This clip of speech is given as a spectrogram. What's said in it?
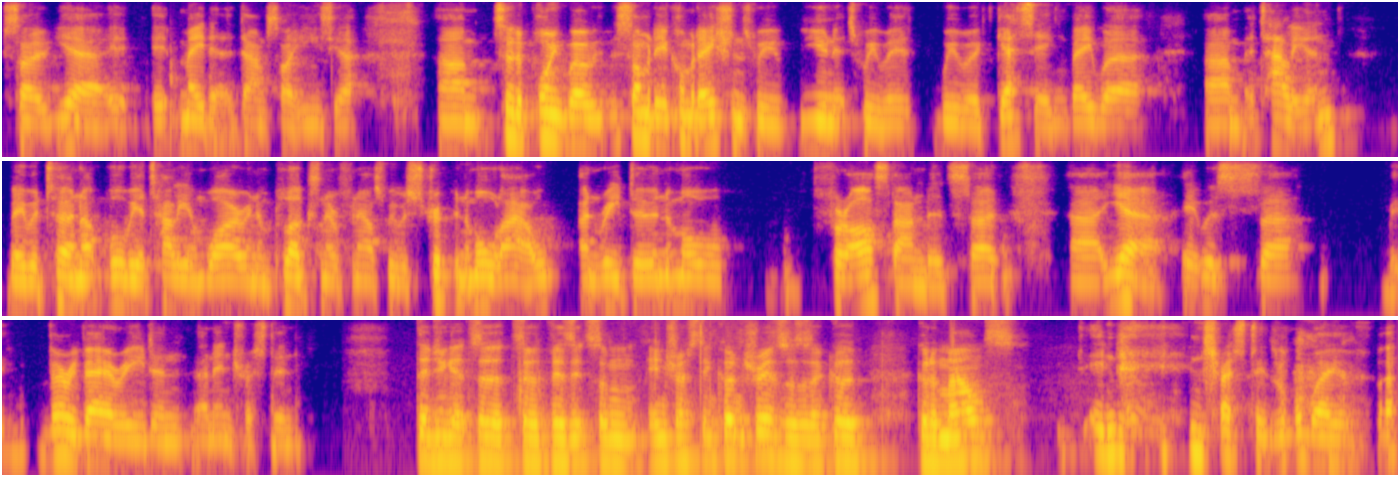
so, yeah, it, it made it a damn sight easier um, to the point where some of the accommodations we units we were we were getting, they were um, Italian. They would turn up all the Italian wiring and plugs and everything else. We were stripping them all out and redoing them all for our standards. So, uh, yeah, it was uh, very varied and, and interesting. Did you get to, to visit some interesting countries? Was it a good good amount? In, interesting one way of uh,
